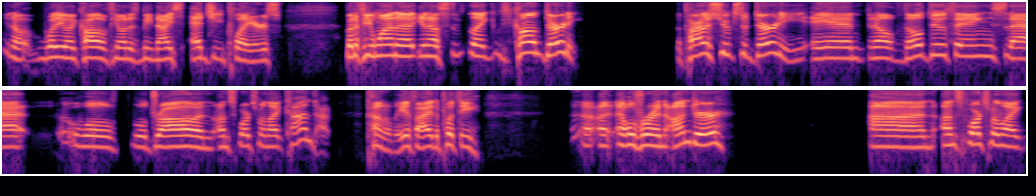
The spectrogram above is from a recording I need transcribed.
you know, what do you want to call it? If you want to be nice, edgy players. But if you want to, you know, like call them dirty, the Panasiuks are dirty and, you know, they'll do things that will will draw an unsportsmanlike conduct penalty. If I had to put the uh, uh over and under on unsportsmanlike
